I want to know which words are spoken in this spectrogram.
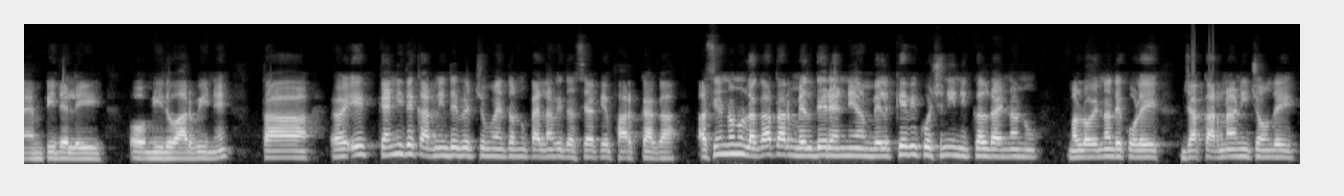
ਐਮਪੀ ਦੇ ਲਈ ਉਹ ਉਮੀਦਵਾਰ ਵੀ ਨੇ। ਤਾਂ ਇਹ ਕਹਿਣੀ ਤੇ ਕਰਨੀ ਦੇ ਵਿੱਚ ਮੈਂ ਤੁਹਾਨੂੰ ਪਹਿਲਾਂ ਵੀ ਦੱਸਿਆ ਕਿ ਫ਼ਰਕ ਹੈਗਾ। ਅਸੀਂ ਇਹਨਾਂ ਨੂੰ ਲਗਾਤਾਰ ਮਿਲਦੇ ਰਹਿੰਦੇ ਆ ਮਿਲ ਕੇ ਵੀ ਕੁਝ ਨਹੀਂ ਨਿਕਲਦਾ ਇਹਨਾਂ ਨੂੰ। ਮੰਨ ਲਓ ਇਹਨਾਂ ਦੇ ਕੋਲੇ ਜਾਂ ਕਰਨਾ ਨਹੀਂ ਚਾਹੁੰਦੇ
